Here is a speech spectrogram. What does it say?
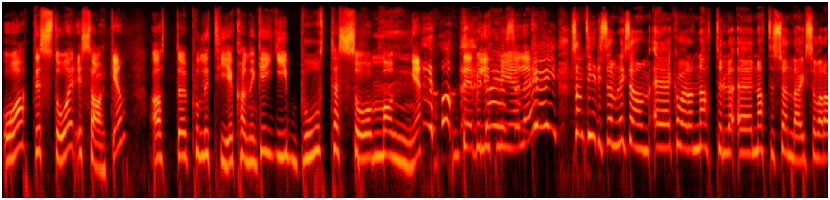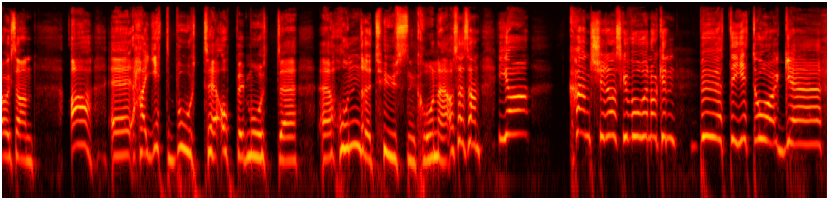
Og det står i saken at eh, politiet kan ikke gi bot til så mange. Det blir litt mye, eller? Gøy! Samtidig som liksom eh, Hva var det, natt til, eh, natt til søndag så var det også sånn Ah, eh, har gitt bot til opp imot eh, 100 000 kroner. Og så er det sånn Ja, kanskje det skulle vært noen bøter gitt òg uh,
